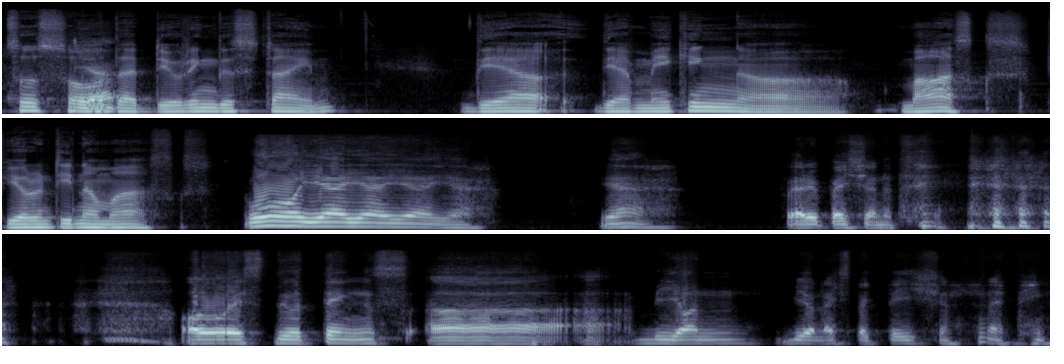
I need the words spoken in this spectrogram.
So saw Yeah. that during this time, they are they are making uh, masks, Fiorentina masks. Oh yeah, yeah, yeah, yeah, yeah. Very passionate. Always do things uh, uh, beyond beyond expectation. I think.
